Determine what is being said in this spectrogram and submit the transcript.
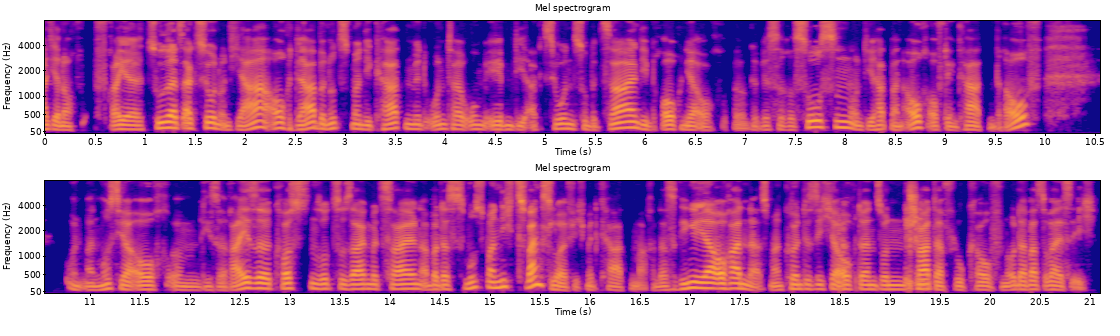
hat ja noch freie Zusatzaktionen und ja, auch da benutzt man die Karten mitunter, um eben die Aktionen zu bezahlen. Die brauchen ja auch äh, gewisse Ressourcen und die hat man auch auf den Karten drauf. Und man muss ja auch ähm, diese Reisekosten sozusagen bezahlen, aber das muss man nicht zwangsläufig mit Karten machen. Das ginge ja auch anders. Man könnte sich ja Ja. auch dann so einen Charterflug kaufen oder was weiß ich.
